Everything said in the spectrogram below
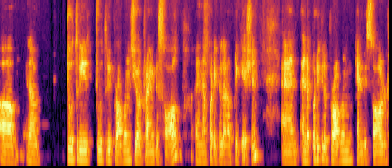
um, you know two three two three problems you're trying to solve in a particular application and and a particular problem can be solved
